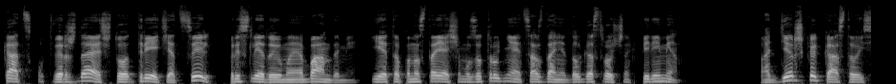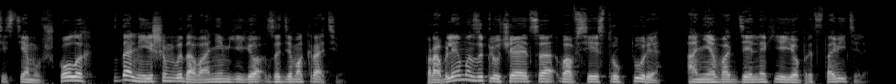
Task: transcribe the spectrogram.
Кац утверждает, что третья цель, преследуемая бандами, и это по-настоящему затрудняет создание долгосрочных перемен, поддержка кастовой системы в школах с дальнейшим выдаванием ее за демократию. Проблема заключается во всей структуре, а не в отдельных ее представителях.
